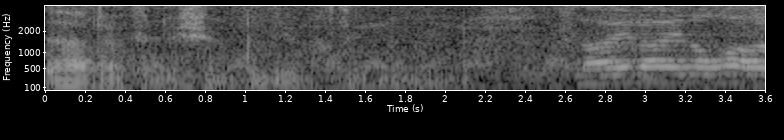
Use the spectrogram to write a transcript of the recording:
لا حول كل شيء قدير لا إله إلا الله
